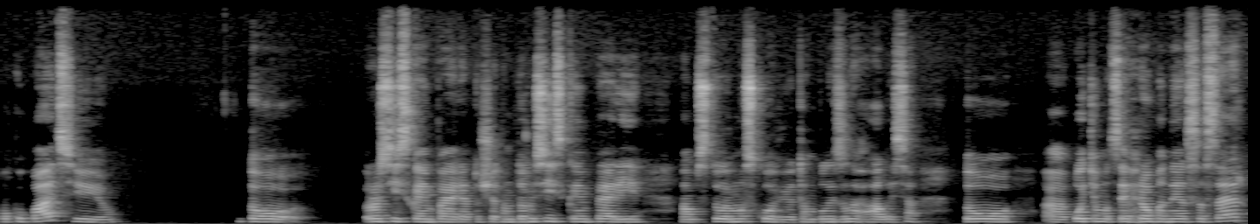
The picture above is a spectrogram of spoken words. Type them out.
окупацією, то Російська імперія, то ще там до Російської імперії, там з тою Московією там були злегалися, то потім оцей грьобаний СССР.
